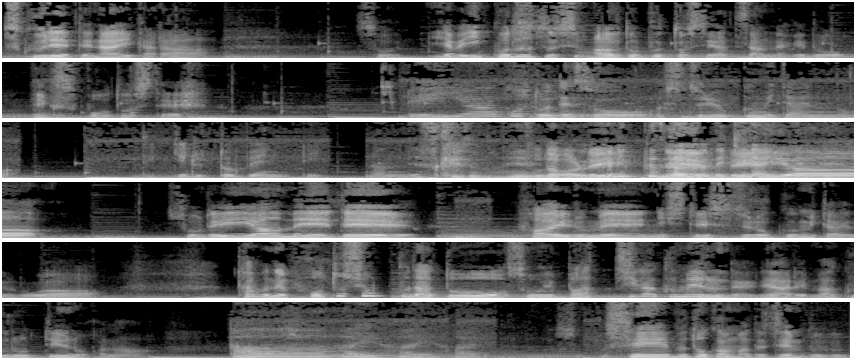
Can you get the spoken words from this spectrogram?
作れてないから、そう。やっぱ一個ずつアウトプットしてやってたんだけど、エクスポートして。レイヤーごとでそう、出力みたいなのができると便利なんですけどね。そう、だからレイ,、ね、できないんで。レイヤー、そう、レイヤー名で、ファイル名にして出力みたいなのが、多分ね、フォトショップだと、そういうバッジが組めるんだよね、あれ、マクロっていうのかな。ああ、はいはいはい。セーブとかまで全部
